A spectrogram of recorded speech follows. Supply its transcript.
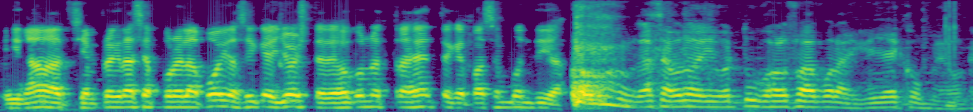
Y nada, siempre gracias por el apoyo. Así que, George, te dejo con nuestra gente. Que pasen buen día. gracias, bro. Igual tú, lo suave por ahí, que ya es conmigo, ¿ok?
